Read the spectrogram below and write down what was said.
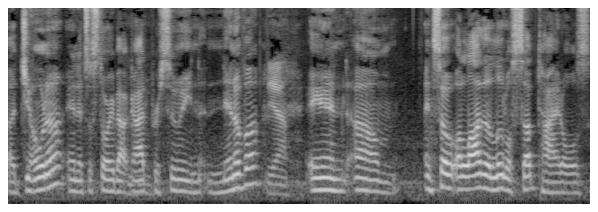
uh, Jonah, and it's a story about God pursuing Nineveh Yeah. and um, and so a lot of the little subtitles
